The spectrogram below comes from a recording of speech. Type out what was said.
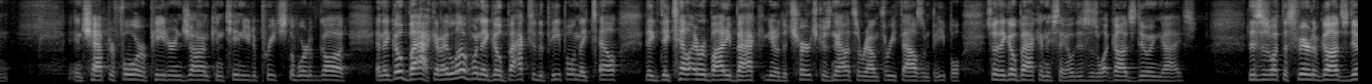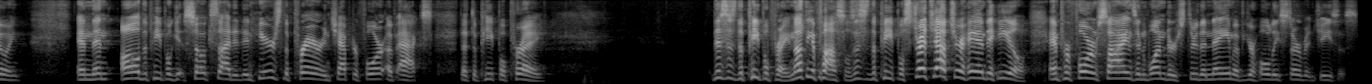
In chapter 4, Peter and John continue to preach the word of God. And they go back, and I love when they go back to the people and they tell, they, they tell everybody back, you know, the church, because now it's around 3,000 people. So they go back and they say, Oh, this is what God's doing, guys. This is what the Spirit of God's doing. And then all the people get so excited. And here's the prayer in chapter 4 of Acts that the people pray. This is the people praying, not the apostles. This is the people. Stretch out your hand to heal and perform signs and wonders through the name of your holy servant Jesus.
